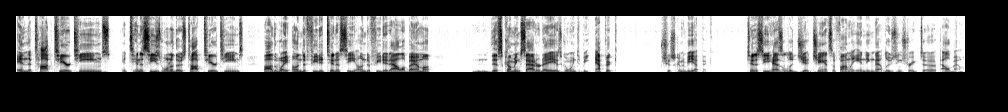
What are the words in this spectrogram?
and the top tier teams, and Tennessee is one of those top tier teams. By the way, undefeated Tennessee, undefeated Alabama. This coming Saturday is going to be epic. It's just going to be epic. Tennessee has a legit chance of finally ending that losing streak to Alabama.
